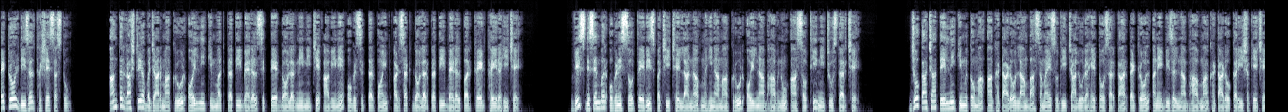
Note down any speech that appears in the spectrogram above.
પેટ્રોલ, ડીઝલ થશે સસ્તું. આંતરરાષ્ટ્રીય બજારમાં ક્રૂડ ઓઇલની કિંમત પ્રતિ બેરલ સિત્તેર ડોલરની નીચે આવીને ઓગણસિત્તર પોઈન્ટ અડસઠ ડોલર પ્રતિ બેરલ પર ટ્રેડ થઈ રહી છે. વીસ ડિસેમ્બર ઓગણીસો ત્રેવીસ પછી છેલ્લા નવ મહિનામાં ક્રૂડ ઓઇલના ભાવનું આ સૌથી નીચું સ્તર છે. જો કાચા તેલની કિંમતોમાં આ ઘટાડો લાંબા સમય સુધી ચાલુ રહે તો સરકાર પેટ્રોલ અને ડીઝલના ભાવમાં ઘટાડો કરી શકે છે.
